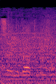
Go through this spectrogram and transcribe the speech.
not say about the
